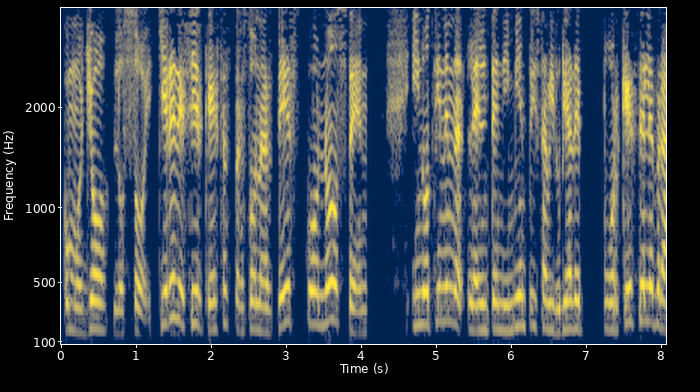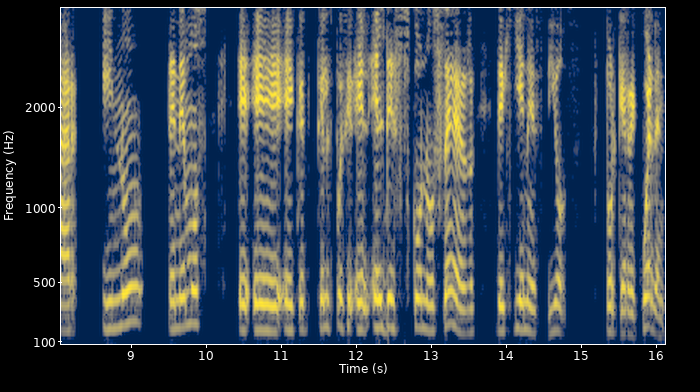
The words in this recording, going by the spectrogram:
como yo lo soy. Quiere decir que estas personas desconocen y no tienen el entendimiento y sabiduría de por qué celebrar y no tenemos, eh, eh, eh ¿qué, les puedo decir? El, el desconocer de quién es Dios. Porque recuerden,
